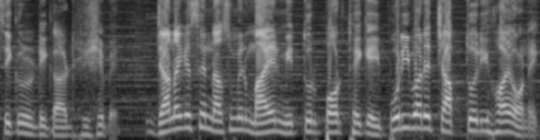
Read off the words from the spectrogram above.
সিকিউরিটি গার্ড হিসেবে। জানা গেছে, নাসুমের মায়ের মৃত্যুর পর থেকেই পরিবারে চাপ তৈরি হয় অনেক।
